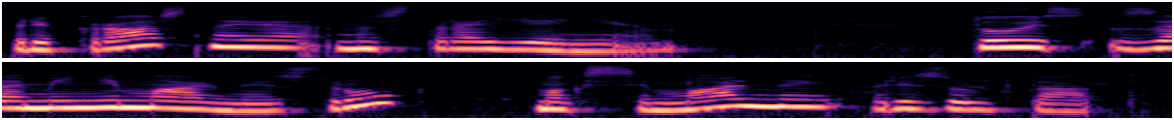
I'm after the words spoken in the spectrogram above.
прекрасное настроение. То есть за минимальный срок максимальный результат –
